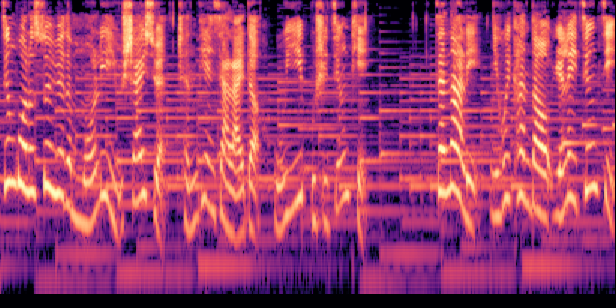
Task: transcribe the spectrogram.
经过了岁月的磨砺与筛选，沉淀下来的无一不是精品。在那里，你会看到人类经济、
